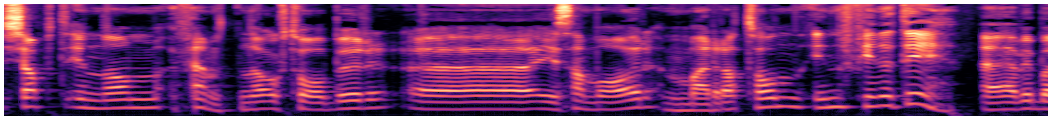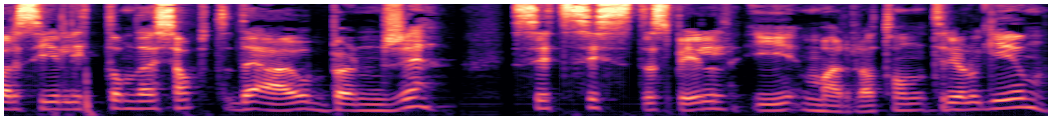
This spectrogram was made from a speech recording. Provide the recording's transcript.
Kjapt innom 15. oktober eh, i samme år. Marathon Infinity. Eh, jeg vil bare si litt om det kjapt. Det er jo Bungie sitt siste spill i maratontrilogien.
